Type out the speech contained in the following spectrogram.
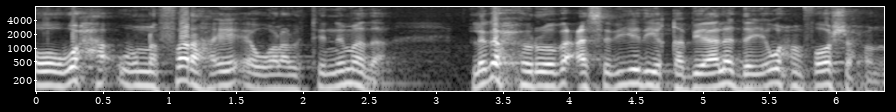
oo waxa uu nafarahaya ee walaaltinimada laga xoroobo casabiyadii qabyaaladda iyo waxan foosha xun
